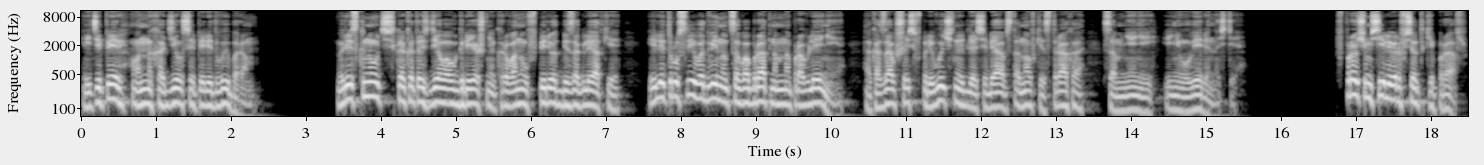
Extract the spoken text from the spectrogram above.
И теперь он находился перед выбором. Рискнуть, как это сделал грешник, рванув вперед без оглядки, или трусливо двинуться в обратном направлении – оказавшись в привычной для себя обстановке страха, сомнений и неуверенности. Впрочем, Сильвер все-таки прав.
